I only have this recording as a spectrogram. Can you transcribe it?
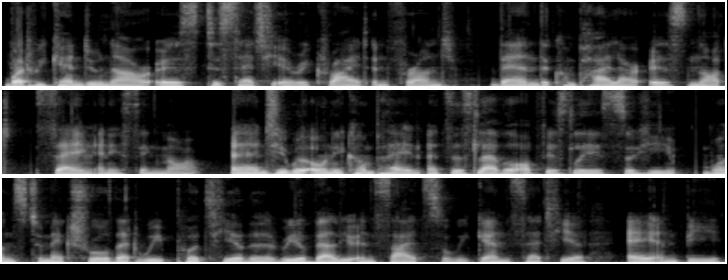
what we can do now is to set here required in front. Then the compiler is not saying anything more. And he will only complain at this level, obviously. So he wants to make sure that we put here the real value inside. So we can set here A and B,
